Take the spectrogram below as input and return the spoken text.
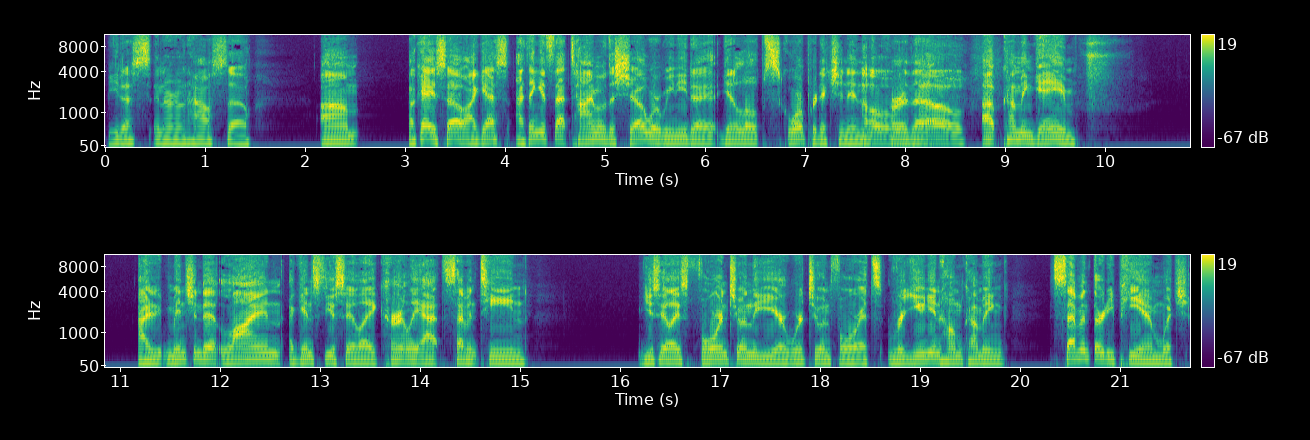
beat us in our own house. So. Um, okay, so I guess I think it's that time of the show where we need to get a little score prediction in oh, for the no. upcoming game. I mentioned it. Line against UCLA currently at 17. UCLA is four and two in the year. We're two and four. It's reunion homecoming, 7:30 p.m., which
